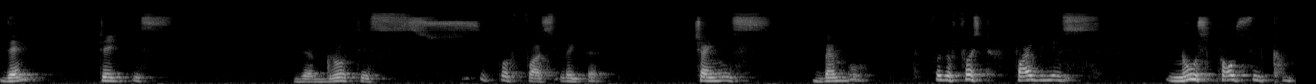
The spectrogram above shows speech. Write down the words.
Then take this. The growth is super fast, like the Chinese bamboo. For the first five years, no sprouts will come.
